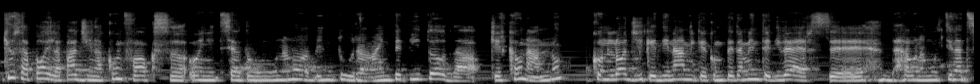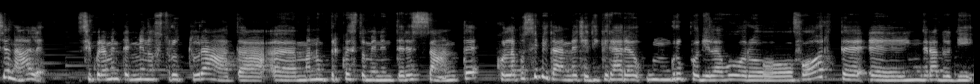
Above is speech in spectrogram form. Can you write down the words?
Chiusa poi la pagina con Fox, ho iniziato una nuova avventura in Pepito da circa un anno, con logiche e dinamiche completamente diverse da una multinazionale, sicuramente meno strutturata, eh, ma non per questo meno interessante, con la possibilità invece di creare un gruppo di lavoro forte e in grado di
